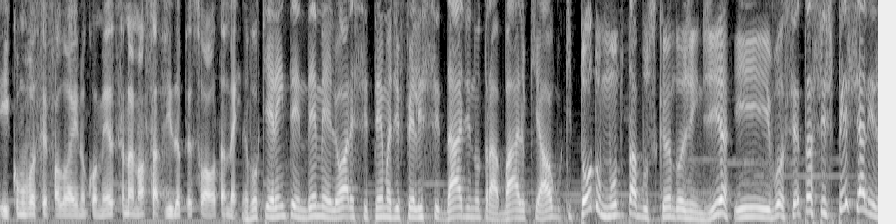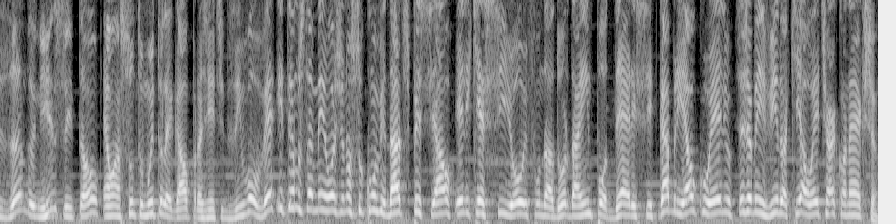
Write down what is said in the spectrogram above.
e como você falou aí no começo, na nossa vida pessoal também. Eu vou querer entender melhor esse tema de felicidade no trabalho, que é algo que todo mundo está buscando hoje em dia, e você está se especializando nisso, então é um assunto muito legal para a gente desenvolver. E temos também hoje o nosso convidado especial, ele que é CEO e fundador da Empodere-se, Gabriel Coelho. Seja bem-vindo aqui ao HR Connection.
